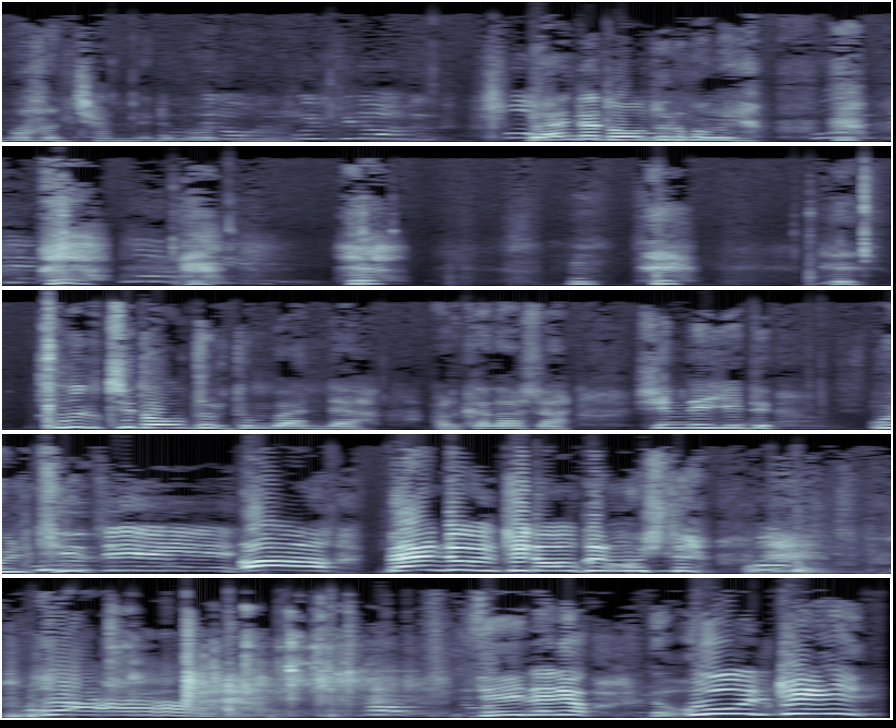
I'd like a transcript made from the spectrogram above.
Ana hançerleri var mı? Ben de doldurmalıyım. Ulti doldurdum ben de. Arkadaşlar şimdi yedi. Ulti. Ulti. Aa, ben de ulti doldurmuştum. Zehirleniyor. Ulti.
